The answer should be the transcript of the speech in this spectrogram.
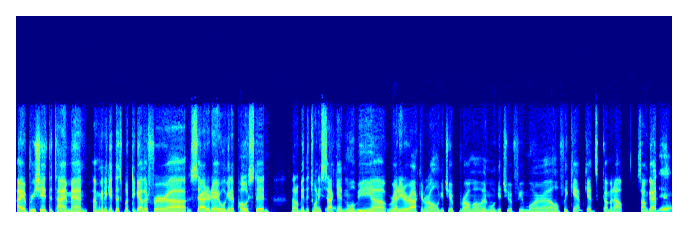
I appreciate the time, man. I'm gonna get this put together for uh Saturday. We'll get it posted. That'll be the yeah. 22nd, and we'll be uh, ready to rock and roll. We'll get you a promo, and we'll get you a few more, uh, hopefully, camp kids coming out. Sound good? Yeah,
